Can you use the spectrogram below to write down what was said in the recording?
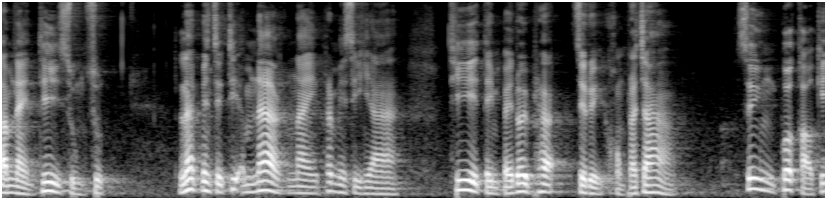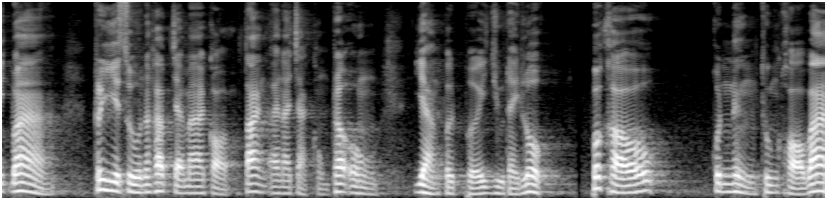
ตำแหน่งที่สูงสุด และเป็นสิทธิอำนาจในพระเมสสิยาที่เต็มไปด้วยพระสิริของพระเจ้า ซึ่งพวกเขาคิดว่า ระเยซูนะครับจะมาก่อตั้งอาณาจักรของพระองค์อย่างเปิดเผยอยู่ในโลก พวกเขาคนหนึ่งทูลขอว่า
